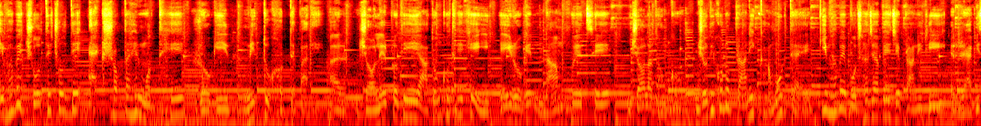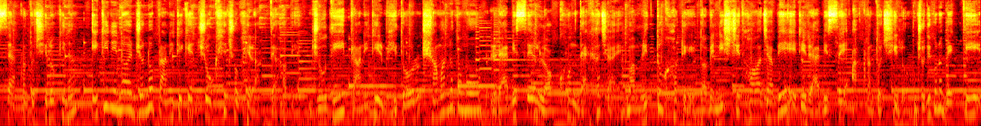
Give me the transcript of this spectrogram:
এভাবে চলতে চলতে এক সপ্তাহের মধ্যে রোগীর মৃত্যু ঘটতে পারে। আর জলের প্রতি এই আতঙ্ক থেকেই এই রোগের নাম হয়েছে জলাতঙ্ক। যদি কোনো প্রাণী কামড় দেয়, কীভাবে বোঝা যাবে যে প্রাণীটি র্যাবিসে আক্রান্ত ছিল কিনা? এটি নির্ণয়ের জন্য প্রাণীটিকে চোখে চোখে রাখতে হবে। যদি প্রাণীটির ভিতর সামান্যতম র্যাবিসের লক্ষণ দেখা যায় বা মৃত্যু ঘটে, তবে নিশ্চিত হওয়া যাবে এটি র্যাবিসে আক্রান্ত ছিল। যদি কোনো ব্যক্তি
